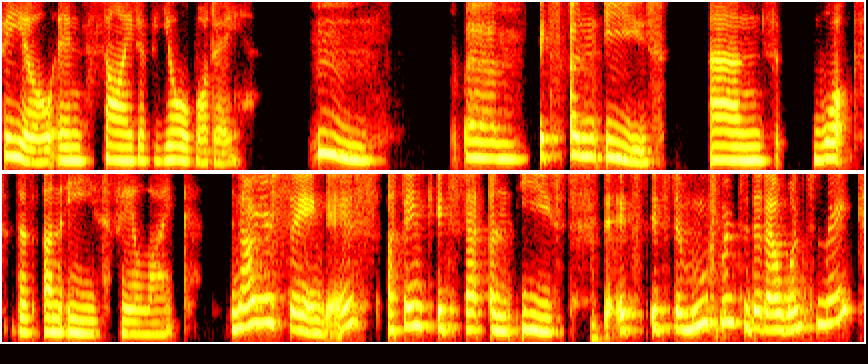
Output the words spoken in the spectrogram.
feel inside of your body? Hmm. Um it's unease. And what does unease feel like now you're saying this i think it's that unease it's it's the movement that i want to make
